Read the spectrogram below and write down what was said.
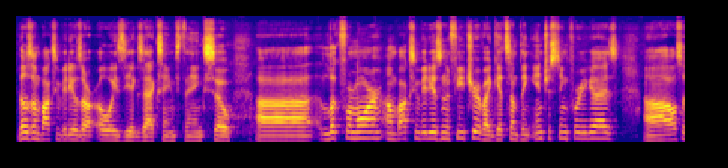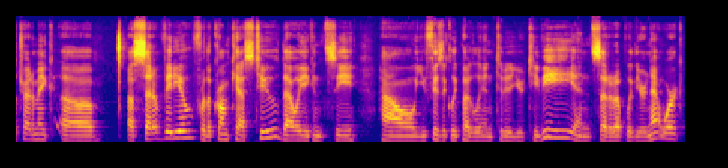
those unboxing videos are always the exact same thing. So uh, look for more unboxing videos in the future if I get something interesting for you guys. Uh, I'll also try to make a, a setup video for the Chromecast 2. That way you can see how you physically plug it into your TV and set it up with your network,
